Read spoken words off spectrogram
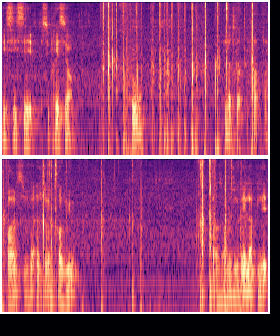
Ici, c'est suppression true. L'autre false. Je vais ajouter une autre vue. Par exemple, je vais l'appeler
